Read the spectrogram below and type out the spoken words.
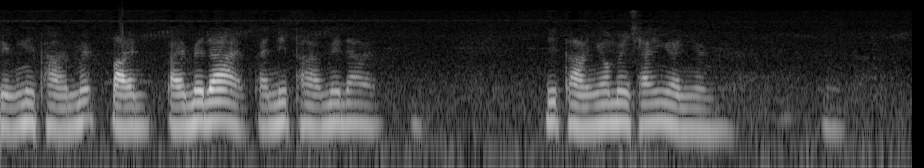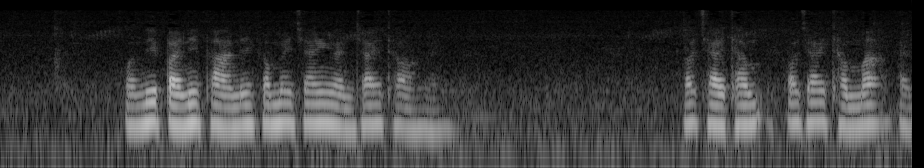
ถึงนิพพานไม่ไปไปไม่ได้ ไปนิพพานไม่ได้ นิพพานก็ไม่ใช้เงินเงินคนที่ไปนิพพานนี้เขาไม่ใช้เงินใช้ทองเลย เขาใช้ทำเขาใช้ธรรมะกัน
